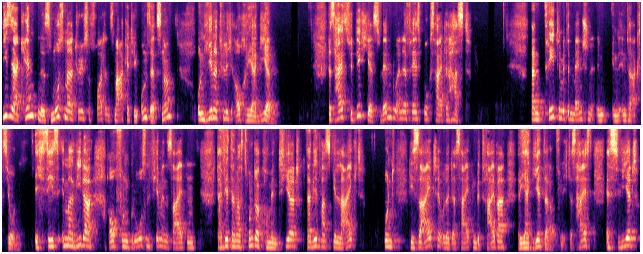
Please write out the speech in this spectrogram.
Diese Erkenntnis muss man natürlich sofort ins Marketing umsetzen ne? und hier natürlich auch reagieren. Das heißt für dich jetzt, wenn du eine Facebook-Seite hast, dann trete mit den Menschen in, in Interaktion. Ich sehe es immer wieder, auch von großen Firmenseiten. Da wird dann was drunter kommentiert, da wird was geliked und die Seite oder der Seitenbetreiber reagiert darauf nicht. Das heißt, es wird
